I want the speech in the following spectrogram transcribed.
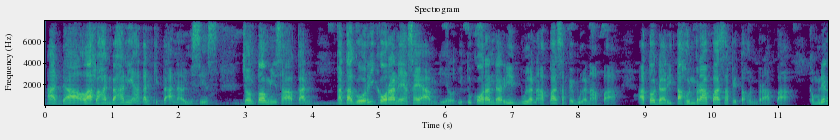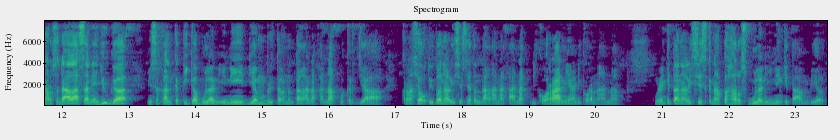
adalah bahan-bahan yang akan kita analisis. Contoh misalkan kategori koran yang saya ambil itu koran dari bulan apa sampai bulan apa atau dari tahun berapa sampai tahun berapa. Kemudian harus ada alasannya juga. Misalkan ketika bulan ini dia memberitakan tentang anak-anak bekerja. Karena saya waktu itu analisisnya tentang anak-anak di koran ya, di koran anak. Kemudian kita analisis kenapa harus bulan ini yang kita ambil.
